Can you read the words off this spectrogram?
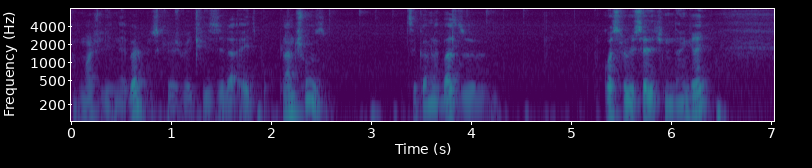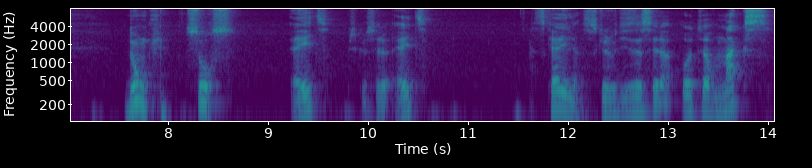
Donc moi je l'enable puisque je vais utiliser la 8 pour plein de choses. C'est comme la base de pourquoi ce logiciel est une dinguerie. Donc, source 8, puisque c'est le 8. Scale, ce que je vous disais, c'est la hauteur max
